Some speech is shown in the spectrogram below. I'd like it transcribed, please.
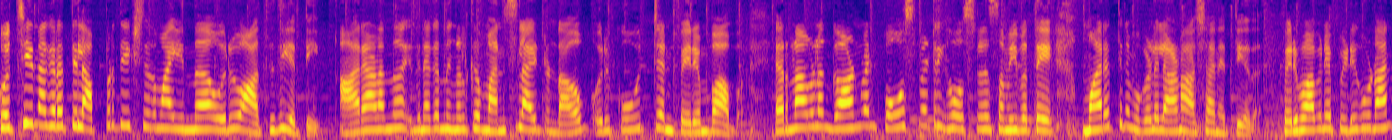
കൊച്ചി നഗരത്തിൽ അപ്രതീക്ഷിതമായി ഇന്ന് ഒരു അതിഥി എത്തി. ആരാണെന്ന് ഇതിനകം നിങ്ങൾക്ക് മനസ്സിലായിട്ടുണ്ടാവും. ഒരു കൂറ്റൻ പെരുമ്പാമ്പ്. എറണാകുളം ഗവൺമെന്റ് പോസ്റ്റ് മെട്രിക് ഹോസ്റ്റലിന് സമീപത്തെ മരത്തിന് മുകളിലാണ് ആശാൻ എത്തിയത്. പെരുമ്പാമ്പിനെ പിടികൂടാൻ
